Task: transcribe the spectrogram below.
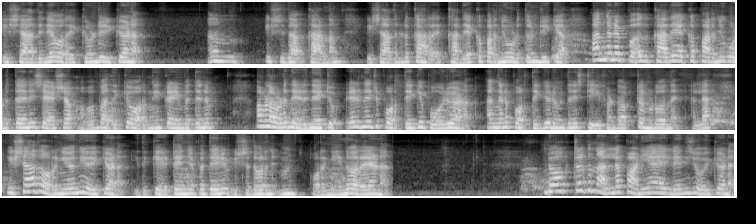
ഇഷാദിനെ ഉറയിക്കൊണ്ടിരിക്കുകയാണ് ഇഷിത കാരണം ഇഷാദിനോട് കറ കഥയൊക്കെ പറഞ്ഞു കൊടുത്തോണ്ടിരിക്കുക. അങ്ങനെ കഥയൊക്കെ പറഞ്ഞു കൊടുത്തതിന് ശേഷം അപ്പം പതുക്കെ ഉറങ്ങിക്കഴിയുമ്പോഴത്തേനും അവൾ അവിടെ നിന്ന് എഴുന്നേറ്റു. എഴുന്നേറ്റ് പുറത്തേക്ക് പോരുവാണ്. അങ്ങനെ പുറത്തേക്ക് വരുമ്പോഴത്തേനും സ്റ്റീഫൻ ഡോക്ടർ അങ്ങോട്ട് വന്നേ. അല്ല ഇഷാദ് ഉറങ്ങിയോ എന്ന് ചോദിക്കുകയാണ് ഇത് കേട്ട് കഴിഞ്ഞപ്പോഴത്തേനും ഇഷാദ് പറഞ്ഞു ഉറങ്ങിയെന്ന് പറയാണ്. ഡോക്ടർക്ക് നല്ല പണിയായല്ലേ എന്ന് ചോദിക്കുകയാണ്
